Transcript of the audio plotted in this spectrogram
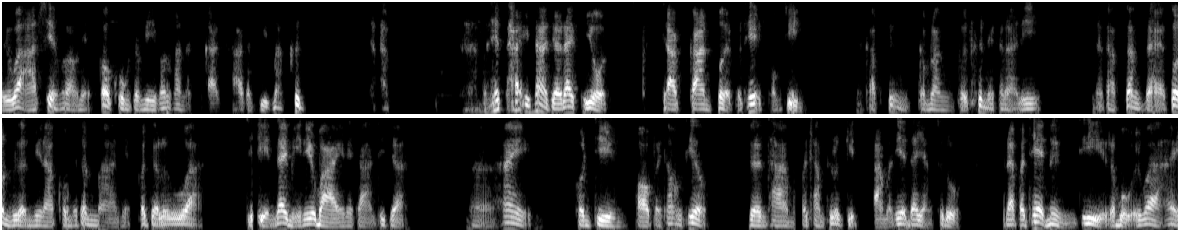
หรือว่าอาเซียนของเราเนี่ยก็คงจะมีความสัมพันธ์ทางการค้ากับจีนมากขึ้นนะครับ ประเทศไทยน่าจะได้ประโยชน์จากการเปิดประเทศของจีนนะครับ ซึ่งกำลังเกิดขึ้นในขณะนี้นะครับ ตั้งแต่ต้นเดือนมีนาคมเป็นต้นมาเนี่ยก็จะรู้ว่าจีนได้มีนโยบายในการที่จะให้คนจีนออกไปท่องเที่ยวเดินทางไปทำธุรกิจต่างประเทศได้อย่างสะดวก และประเทศหนึ่งที่ระบุไว้ว่าให้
